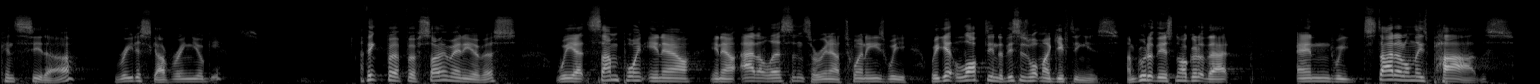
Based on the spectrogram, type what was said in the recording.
consider rediscovering your gifts. I think for, for so many of us, we at some point in our in our adolescence or in our 20s we we get locked into this is what my gifting is. I'm good at this not good at that. And we start out on these paths.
